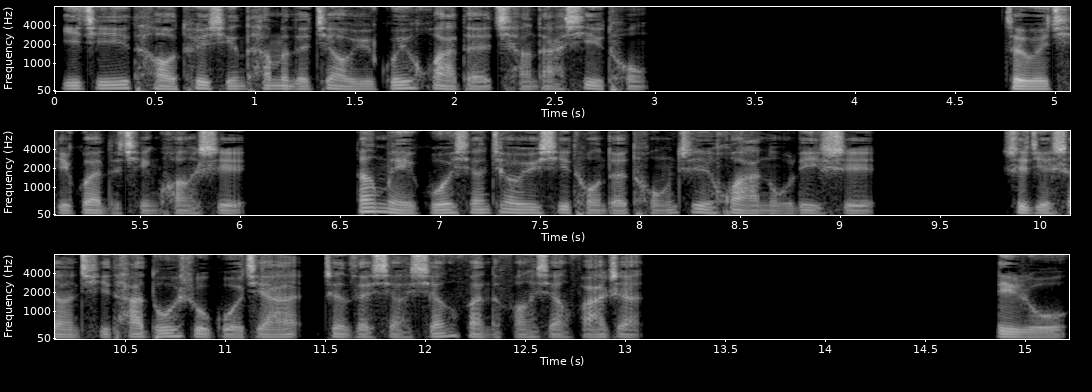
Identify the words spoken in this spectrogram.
以及一套推行他们的教育规划的强大系统。最为奇怪的情况是，当美国向教育系统的同质化努力时，世界上其他多数国家正在向相反的方向发展。例如，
